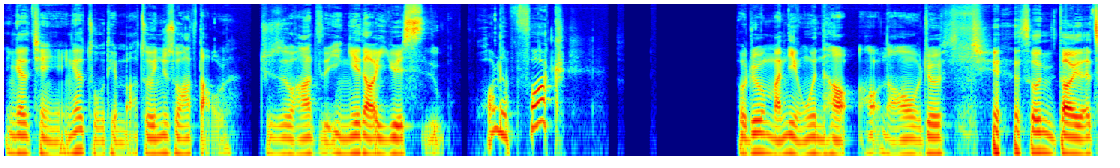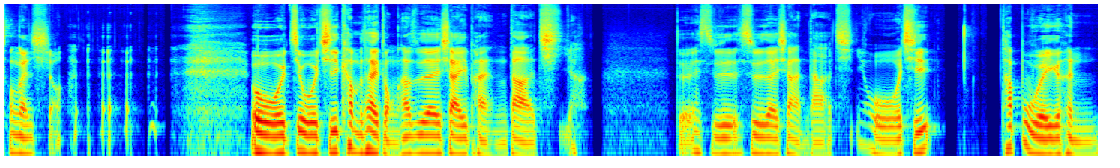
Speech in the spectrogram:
应该是前几天，应该是昨天吧。昨天就说他倒了，就是说他只营业到一月十五。What the fuck？我就满脸问号。好，然后我就 说你到底在冲干小？我我就我其实看不太懂，他是在下一盘很大的棋啊？对，是不是是不是在下很大的棋？我我其实。他布了一个很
